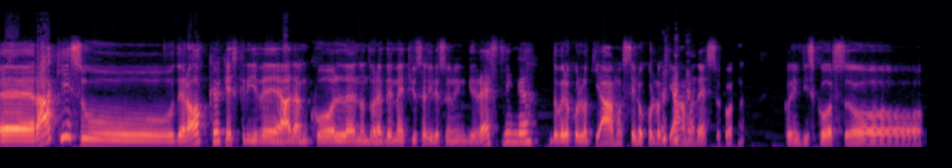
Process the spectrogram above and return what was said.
Eh, Raki su The Rock che scrive Adam Cole non dovrebbe mai più salire su un ring di wrestling. Dove lo collochiamo? Se lo collochiamo adesso con, con, il discorso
